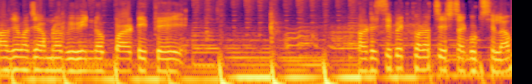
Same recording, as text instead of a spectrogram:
মাঝে মাঝে আমরা বিভিন্ন পার্টিতে পার্টিসিপেট করার চেষ্টা করছিলাম।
